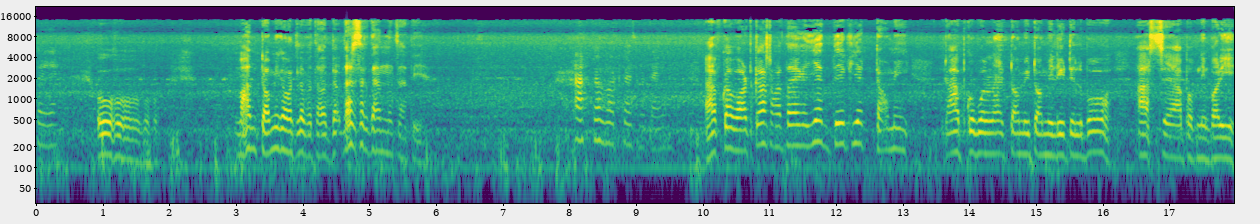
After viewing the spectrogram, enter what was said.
कर रहे हैं। ओहो हो हो महान टॉमी का मतलब बताओ दर्शक जानना चाहती है। आपका पॉडकास्ट बताइए आपका पॉडकास्ट बताएगा, ये देखिए टॉमी आपको बोलना है टॉमी टॉमी लिटिल बो आज से आप अपनी बड़ी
